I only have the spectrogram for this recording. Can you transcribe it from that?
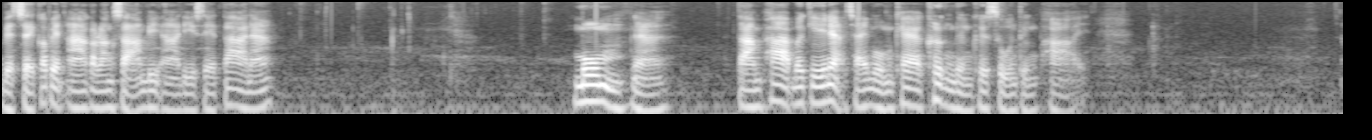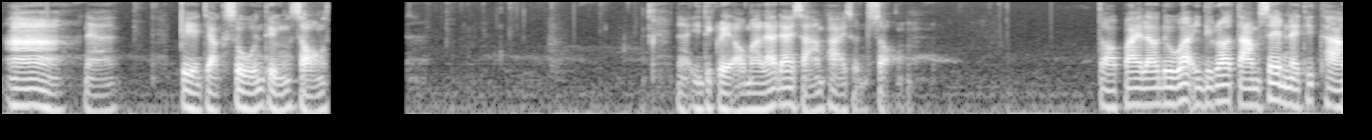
เบ็ดเสร็จก็เป็น r กำลัง 3 dr d เซตานะ มุมนะตามภาพเมื่อกี้เนี่ยใช้มุมแค่ครึ่งหนึ่งคือ 0 ถึงพาย r นะเปลี่ยนจาก 0 ถึง2นะอินทิเกรตออกมาแล้วได้3พายส่วน2 ต่อไปเราดูว่าอินทิกรัลตามเส้นในทิศทาง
